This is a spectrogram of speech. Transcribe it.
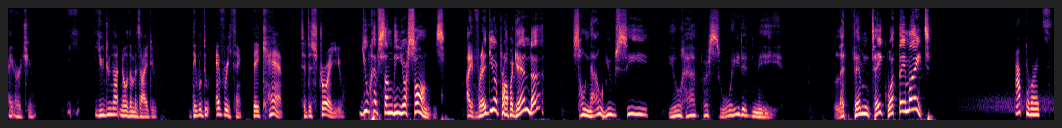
I urge you. You do not know them as I do. They will do everything they can to destroy you. You have sung me your songs. I have read your propaganda. So now you see you have persuaded me. Let them take what they might. Afterwards,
